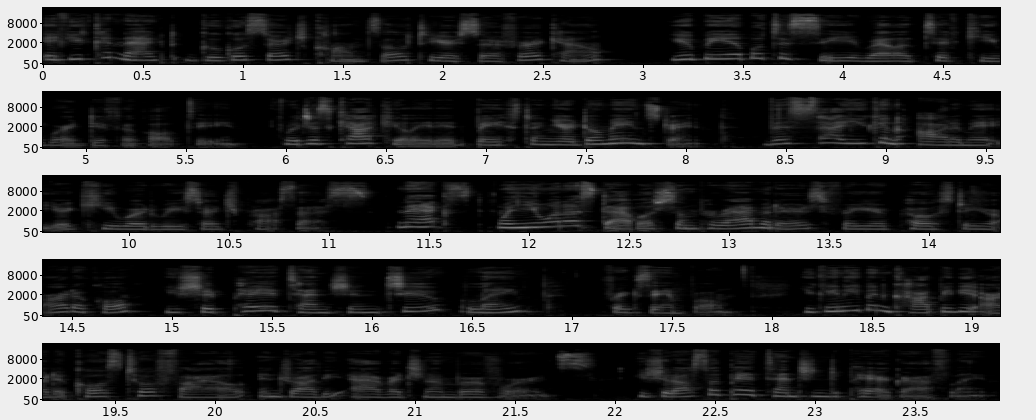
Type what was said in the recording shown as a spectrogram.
If you connect Google Search Console to your Surfer account, you'll be able to see relative keyword difficulty, which is calculated based on your domain strength. This is how you can automate your keyword research process. Next, when you want to establish some parameters for your post or your article, you should pay attention to length. For example, you can even copy the articles to a file and draw the average number of words. You should also pay attention to paragraph length,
